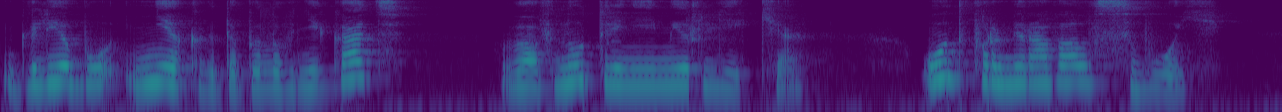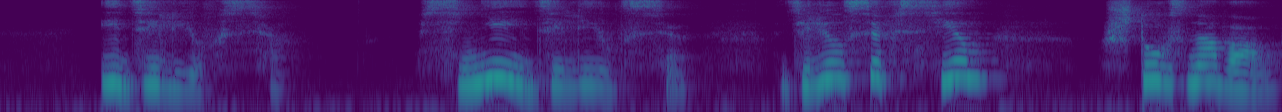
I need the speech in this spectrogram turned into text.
Глебу некогда было вникать во внутренний мир Лики. Он формировал свой и делился – с ней делился, делился всем, что узнавал,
